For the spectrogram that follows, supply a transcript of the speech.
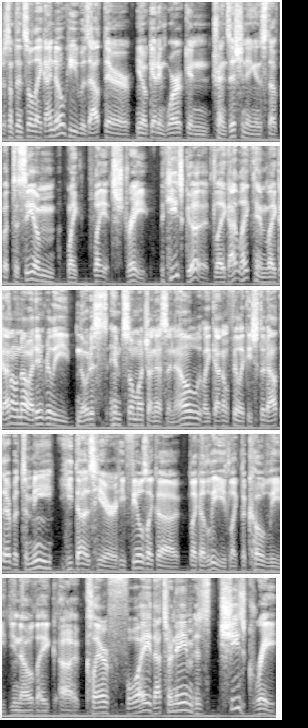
or something. So like I know he was out there, you know, getting work and transitioning and stuff. But to see him like play it straight like he's good. Like I liked him. Like I don't know, I didn't really notice him so much on SNL. Like I don't feel like he stood out there, but to me, he does here. He feels like a like a lead, like the co-lead. You know, like uh, Claire Foy. That's her name. Is she's great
